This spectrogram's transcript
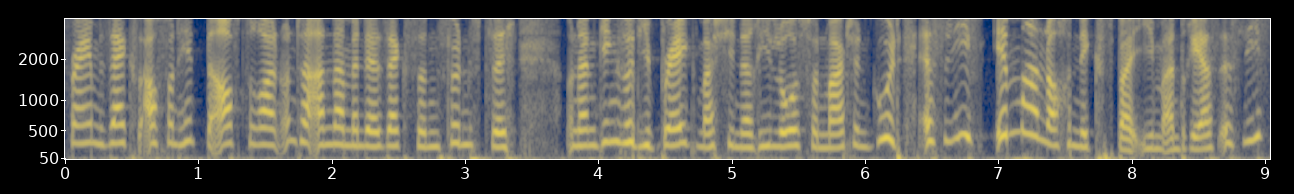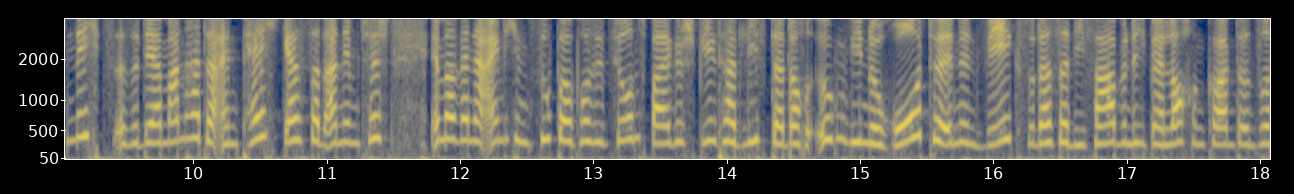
Frame 6 auch von hinten aufzurollen, unter anderem in der 56. Und dann ging so die Break-Maschinerie los von Martin Gould. Es lief immer noch nichts bei ihm, Andreas. Es lief nichts. Also der Mann hatte ein Pech gestern an dem Tisch. Immer wenn er eigentlich einen super Positionsball gespielt hat, lief da doch irgendwie eine rote in den Weg, sodass er die Farbe nicht mehr lochen konnte und so.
